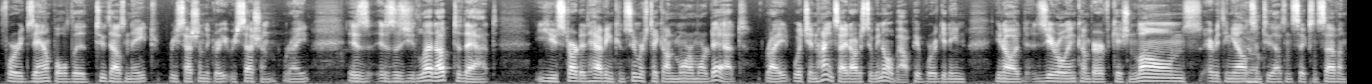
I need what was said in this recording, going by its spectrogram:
for example, the 2008 recession, the Great Recession, right? Is is as you led up to that you started having consumers take on more and more debt, right? Which in hindsight, obviously, we know about. People were getting, you know, zero income verification loans, everything else yeah. in 2006 and 7.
